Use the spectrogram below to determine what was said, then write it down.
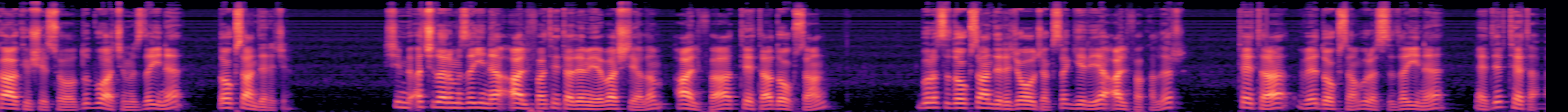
K köşesi oldu. Bu açımız da yine 90 derece. Şimdi açılarımıza yine alfa teta demeye başlayalım. Alfa teta 90. Burası 90 derece olacaksa geriye alfa kalır. Teta ve 90 burası da yine nedir? Teta.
